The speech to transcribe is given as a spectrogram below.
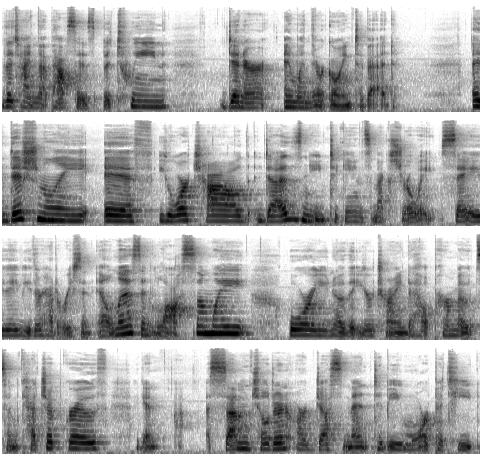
the time that passes between dinner and when they're going to bed Additionally, if your child does need to gain some extra weight, say they've either had a recent illness and lost some weight, or you know that you're trying to help promote some catch up growth, again, some children are just meant to be more petite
